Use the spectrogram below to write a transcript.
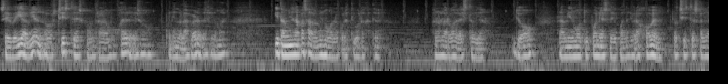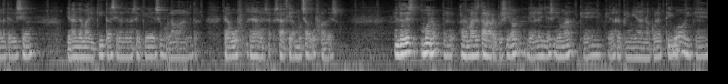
Se veía bien los chistes contra las mujeres o poniendo las verdes y demás. Y también ha pasado lo mismo con el colectivo LGTB a lo largo de la historia. Yo, ahora mismo tú pones de cuando yo era joven los chistes que había en la televisión y eran de mariquitas y eran de no sé qué, se burlaban y tal. Era se, hacía mucha bufa de eso. Entonces, bueno, pues además estaba la represión de leyes y demás que, que reprimían al colectivo y que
